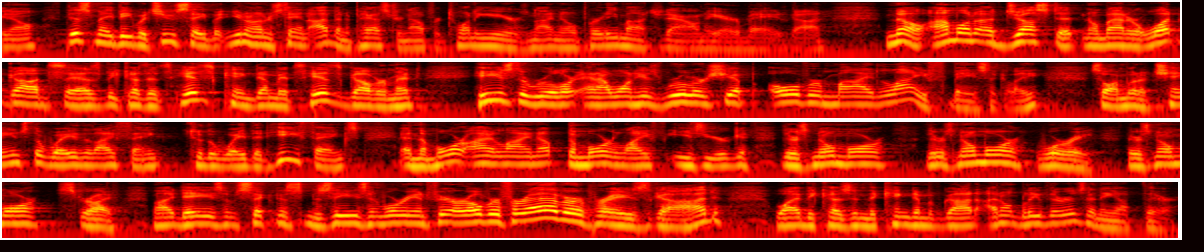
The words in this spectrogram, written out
You know, this may be what you say, but you don't understand. I've been a pastor now for 20 years, and I know pretty much down here, praise God. No, I'm going to adjust it no matter what God says because it's His kingdom, it's His government. He's the ruler, and I want His rulership over my life, basically. So I'm going to change the way that I think to the way that He thinks, and the more I line up, the more life easier. There's no more. There's no more worry. There's no more strife. My days of sickness and disease and worry and fear are over forever. Praise God. Why? Because in the kingdom of God, I don't believe there is any up there.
